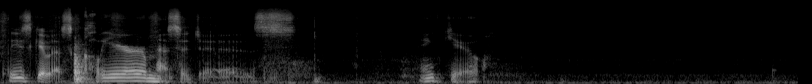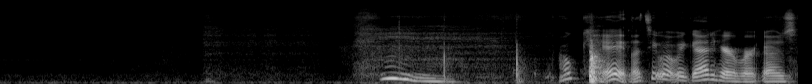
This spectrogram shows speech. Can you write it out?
Please give us clear messages. Thank you. Hmm. Okay, let's see what we got here, Virgos.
